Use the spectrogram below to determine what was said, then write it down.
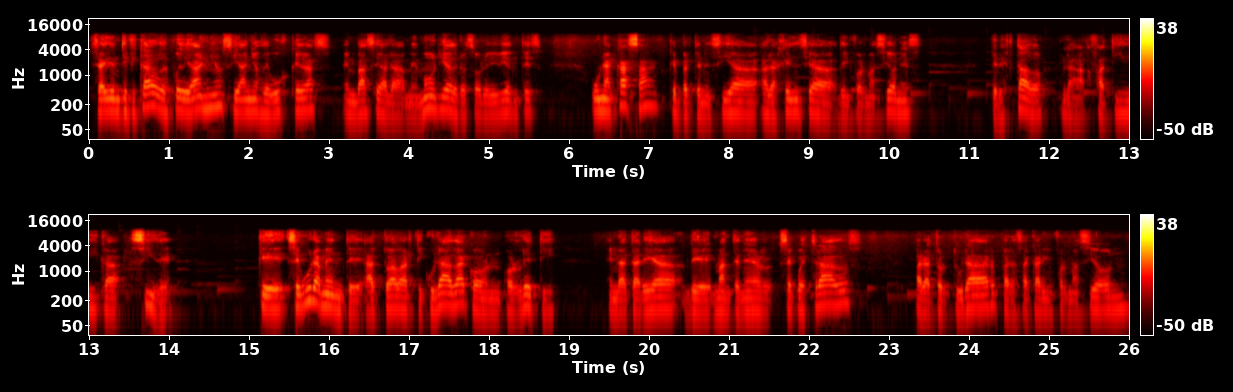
se ha identificado después de años y años de búsquedas en base a la memoria de los sobrevivientes una casa que pertenecía a la Agencia de Informaciones del Estado, la fatídica CIDE, que seguramente actuaba articulada con Orleti en la tarea de mantener secuestrados, para torturar, para sacar información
